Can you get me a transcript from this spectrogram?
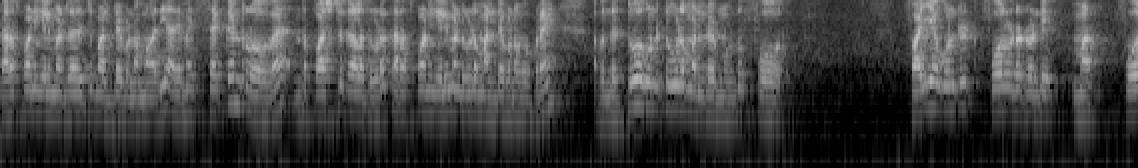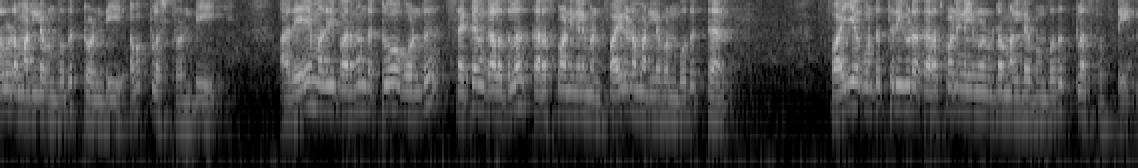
கரஸ்பாண்டிங் எலிமெண்ட்டை வச்சு மல்டிப்ளை பண்ண மாதிரி அதேமாதிரி செகண்ட் ரோவை இந்த ஃபஸ்ட்டு காலத்தை கூட கரஸ்பாண்டிங் எலிமெண்ட் கூட மல்டிப்ளை பண்ண போகிறேன் அப்போ இந்த டூவை கொண்டு டூ கூட மல்டிப்ளை பண்ணும்போது ஃபோர் ஃபைவை கொண்டு ஃபோர் விட டுவெண்ட்டி ம ஃபோர் விட மல்டிப்ளை பண்ணும்போது டுவெண்ட்டி அப்போ ப்ளஸ் டுவெண்ட்டி அதே மாதிரி பாருங்கள் இந்த டூவை கொண்டு செகண்ட் காலத்தில் கரஸ்பாண்டிங் எலிமெண்ட் ஃபைவ் கூட மல்டிப்ளை பண்ணும்போது டென் ஃபைவை கொண்டு த்ரீ கூட கரஸ்பாண்டிங் எலிமெண்ட் கூட மல்டிப்ளை பண்ணும்போது ப்ளஸ் ஃபிஃப்டீன்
